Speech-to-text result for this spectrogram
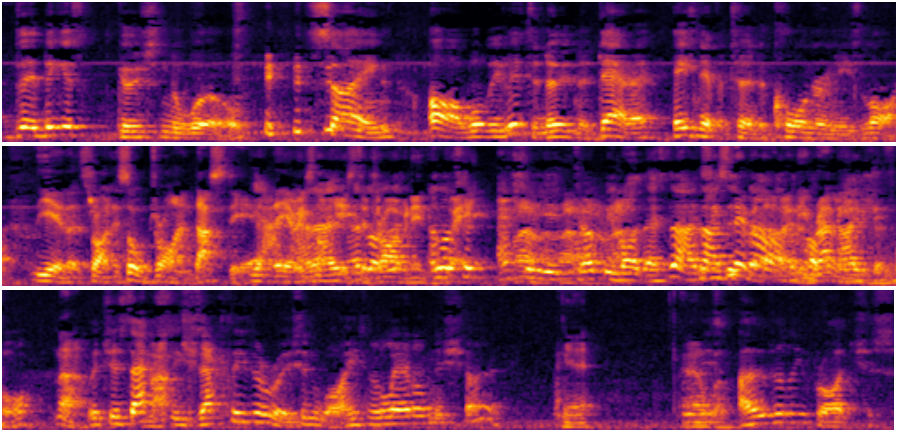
the biggest goose in the world, saying, "Oh well, he lived in Oodnadatta. He's never turned a corner in his life." Yeah, that's right. It's all dry and dusty out there. He's not used to driving in the wet. Actually, it can't be like that. No, no, He's never no done any rallying before. No. Which is that's exactly the reason why he's not allowed on this show. Yeah. This overly righteous,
